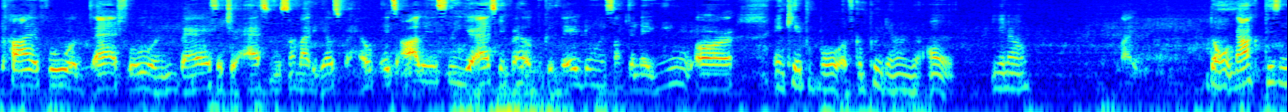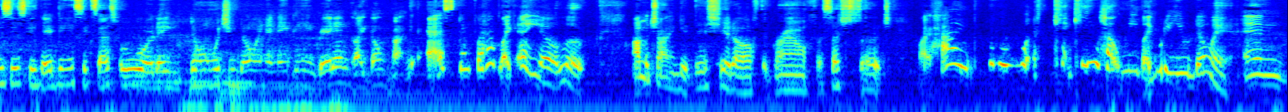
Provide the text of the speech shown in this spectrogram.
prideful or bashful or embarrassed that you're asking somebody else for help. It's obviously you're asking for help because they're doing something that you are incapable of completing on your own. You know, like don't knock businesses because they're being successful or they doing what you're doing and they being great and like don't knock, ask them for help like hey yo look i'm trying to get this shit off the ground for such and such like hi what, can, can you help me like what are you doing and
